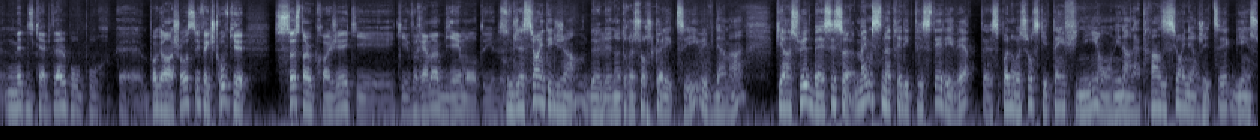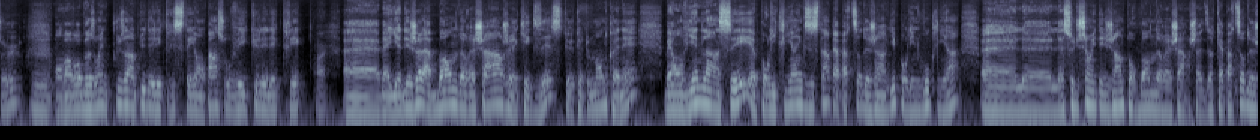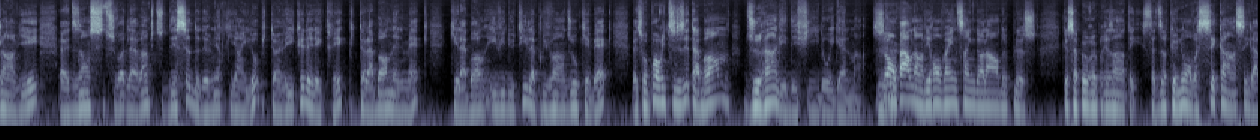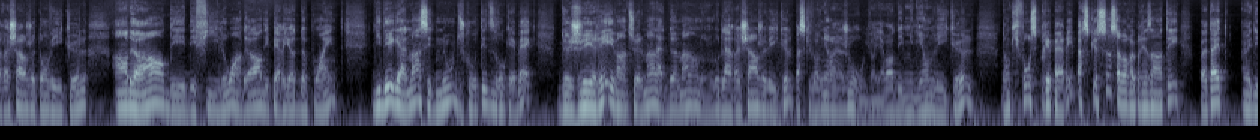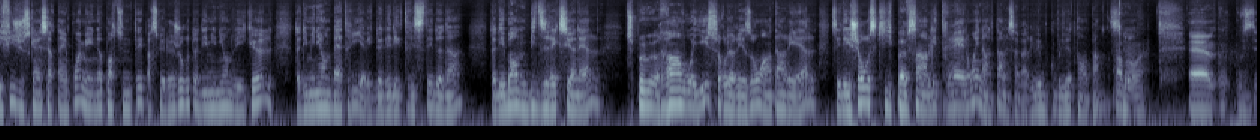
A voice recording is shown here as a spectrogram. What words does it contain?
mettre du capital pour, pour euh, pas grand-chose. tu sais. Fait que je trouve que ça, c'est un projet qui est, qui est vraiment bien monté. C'est une gestion intelligente de, de notre ressource collective, évidemment. Puis ensuite, ben c'est ça. Même si notre électricité elle est verte, euh, c'est pas une ressource qui est infinie. On est dans la transition énergétique, bien sûr. On va avoir besoin de plus en plus d'électricité. On pense aux véhicules électriques. Ouais. Euh, ben, il y a déjà la borne de recharge euh, qui existe, que, que tout le monde connaît. Ben, on vient de lancer pour les clients existants, puis à partir de janvier, pour les nouveaux clients, euh, le- la solution intelligente pour borne de recharge. C'est-à-dire qu'à partir de janvier, euh, disons, si tu vas de l'avant, puis tu décides de devenir client ILO, puis que tu as un véhicule électrique, puis que tu as la borne Elmec, qui est la borne Heavy Duty la plus vendue au Québec, ben, tu vas pouvoir utiliser ta borne durant les défis ILO également. Ça, on parle d'environ 25 de plus que ça peut représenter. C'est-à-dire que nous, on va séquencer la recharge de ton véhicule en dehors des défis ILO, en dehors des périodes de pointe. L'idée également, c'est de nous, du côté d'Hydro-Québec, de gérer éventuellement la demande au niveau de la recharge de véhicules, parce qu'il va venir un jour où il va y avoir des millions de véhicules. Donc, il faut se préparer parce que ça, ça va représenter peut-être un défi jusqu'à un certain point, mais une opportunité parce que le jour où tu as des millions de véhicules, tu as des millions de batteries avec de l'électricité dedans, tu as des bornes bidirectionnelles, tu peux renvoyer sur le réseau en temps réel. C'est des choses qui peuvent sembler très loin dans le temps, mais ça va arriver beaucoup plus vite qu'on le pense. Ah bah. Euh,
